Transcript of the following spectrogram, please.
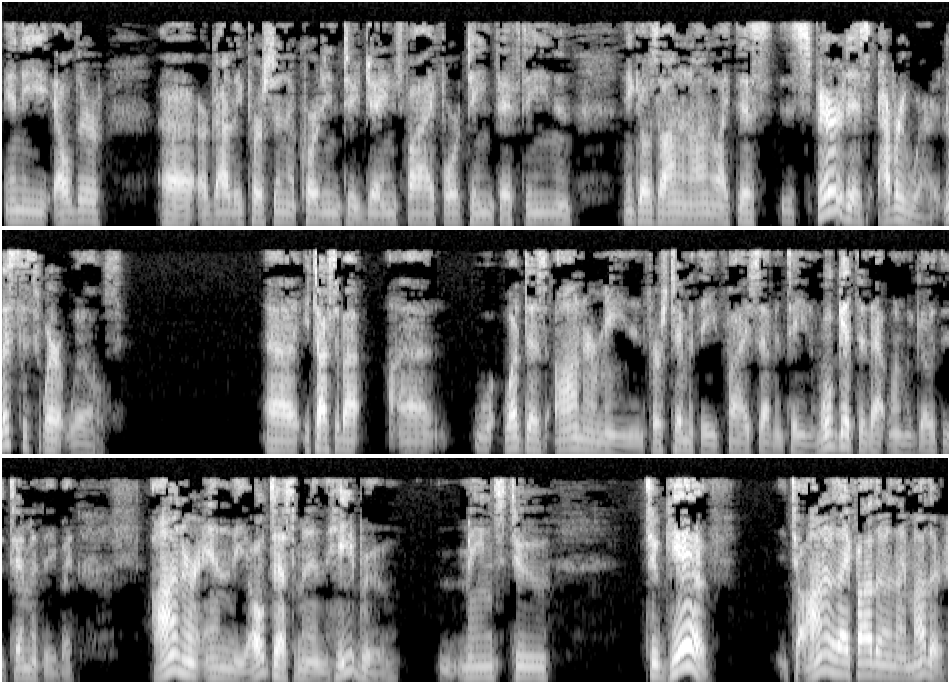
any elder uh, or godly person according to James 5, 14, 15, and he goes on and on like this. The Spirit is everywhere. It lists where it wills. Uh, he talks about, uh, what does honor mean in 1 Timothy 5:17? And we'll get to that when we go through Timothy, but honor in the Old Testament in Hebrew means to to give, to honor thy father and thy mother.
